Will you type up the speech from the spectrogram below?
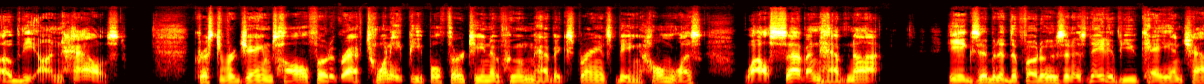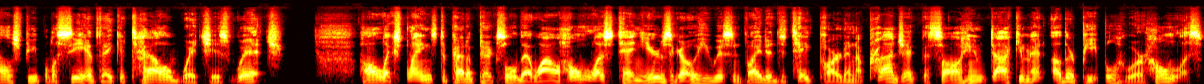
of the unhoused. Christopher James Hall photographed 20 people, 13 of whom have experienced being homeless, while seven have not. He exhibited the photos in his native UK and challenged people to see if they could tell which is which. Hall explains to Petapixel that while homeless 10 years ago, he was invited to take part in a project that saw him document other people who are homeless.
